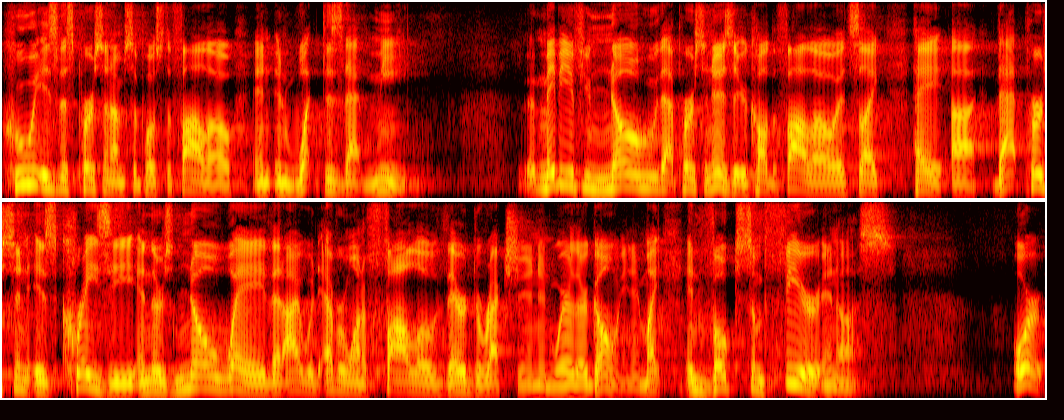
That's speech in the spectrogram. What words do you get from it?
who is this person I'm supposed to follow and, and what does that mean? Maybe if you know who that person is that you're called to follow, it's like, hey, uh, that person is crazy, and there's no way that I would ever want to follow their direction and where they're going. It might invoke some fear in us. Or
